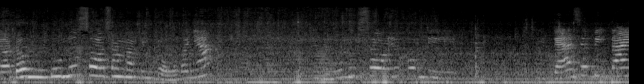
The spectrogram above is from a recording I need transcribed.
À, đun đun nước sôi xong là mình đổ vào nhá. Đun nước sôi chứ không thì, thì cá sẽ bị tay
